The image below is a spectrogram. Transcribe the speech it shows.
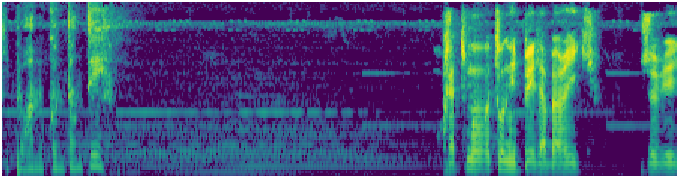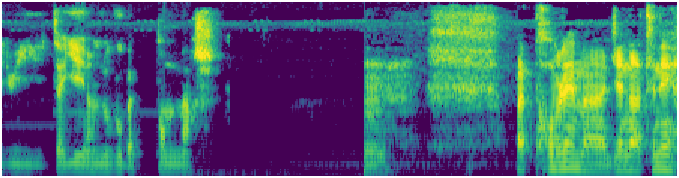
qui pourra me contenter. Prête-moi ton épée, la barrique. Je vais lui tailler un nouveau bâton de marche. Hmm. Pas de problème, hein, Diana, tenez.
